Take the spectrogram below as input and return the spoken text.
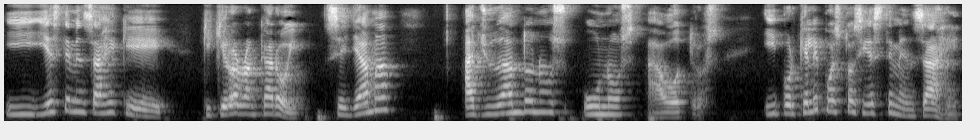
Y, este mensaje que, que quiero arrancar hoy se llama ayudándonos unos a otros. ¿Y por qué le he puesto así este mensaje?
